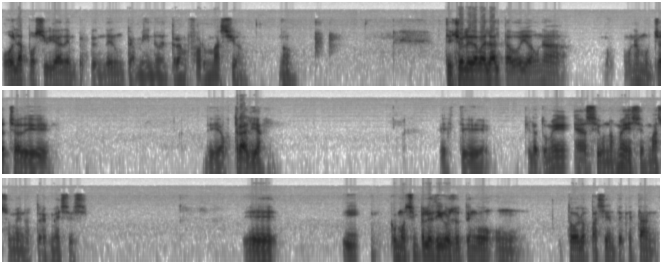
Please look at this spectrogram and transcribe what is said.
o la posibilidad de emprender un camino de transformación, ¿no? Este, yo le daba el alta hoy a una, una muchacha de, de Australia, este, que la tomé hace unos meses, más o menos tres meses. Eh, y como siempre les digo, yo tengo un, todos los pacientes que están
